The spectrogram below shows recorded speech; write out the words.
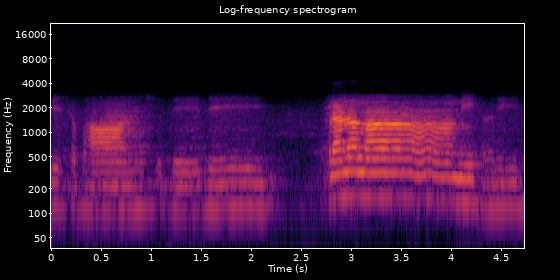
विषभानुसुते देवी। प्रणमामि हरि।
